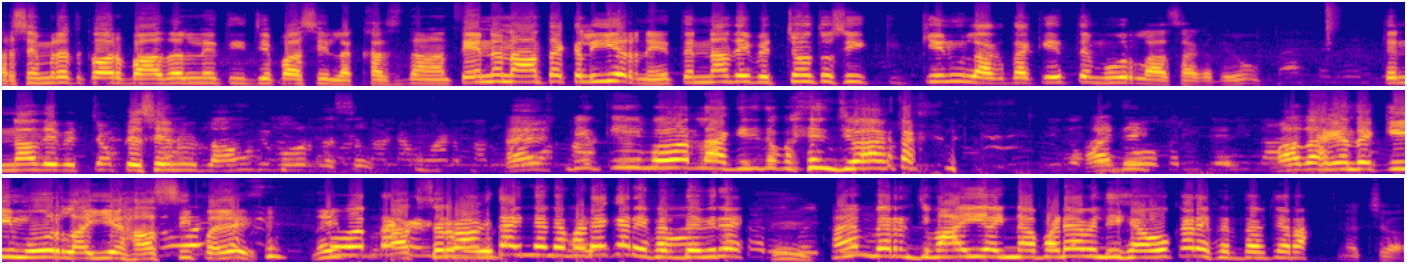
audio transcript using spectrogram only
ਹਰਸਿਮਰਤ ਕੌਰ ਬਾਦਲ ਨੇ ਤੀਜੇ ਪਾਸੇ ਲੱਖਾ ਸਿਧਾਣਾ। ਤਿੰਨ ਨਾਂ ਤਾਂ ਕਲੀਅਰ ਨੇ ਤਿੰਨਾਂ ਦੇ ਵਿੱਚੋਂ ਤੁਸੀਂ ਕਿ- ਕਿਹਨੂੰ ਲੱਗਦਾ ਕਿ ਤੇ ਮੋਹਰ ਲਾ ਸਕਦੇ ਹੋ? ਤਿੰਨਾਂ ਦੇ ਵਿੱਚੋਂ ਕਿਸੇ ਨੂੰ ਲਾਉਂਗੇ ਮੋਹਰ ਦੱਸੋ। ਹੈ? ਵੀ ਕੀ ਮੋਹਰ ਲੱਗ ਗਈ ਤਾਂ ਕੋਈ ਜਵਾਕ ਤੱਕ ਹਾਂਜੀ। ਮਾਤਾ ਕਹਿੰਦੇ ਕੀ ਮੋਹਰ ਲਾਈਏ ਹਾਸੀ ਪਏ? ਨਹੀਂ ਅਕਸਰ ਜਵਾਕ ਤਾਂ ਇੰਨੇ ਨੇ ਬੜੇ ਘਰੇ ਫਿਰਦੇ ਵੀਰੇ। ਹੈ। ਮੇਰਾ ਜਮਾਈ ਇੰਨਾ ਪੜਿਆ ਵੀ ਲਿਖਿਆ ਉਹ ਘਰੇ ਫਿਰਦਾ ਵਿਚਾਰਾ। ਅੱਛਾ।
